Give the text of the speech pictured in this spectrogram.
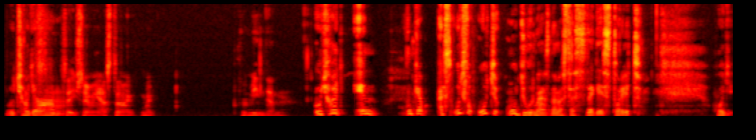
Úgyhogy a... Te is nem jártál meg, meg minden. Úgyhogy én inkább ezt úgy, úgy, úgy gyurmáznám ezt, ezt az egész sztorit, hogy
